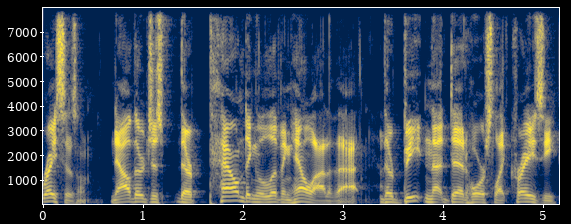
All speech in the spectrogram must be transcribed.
racism. Now they're just they're pounding the living hell out of that. They're beating that dead horse like crazy,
